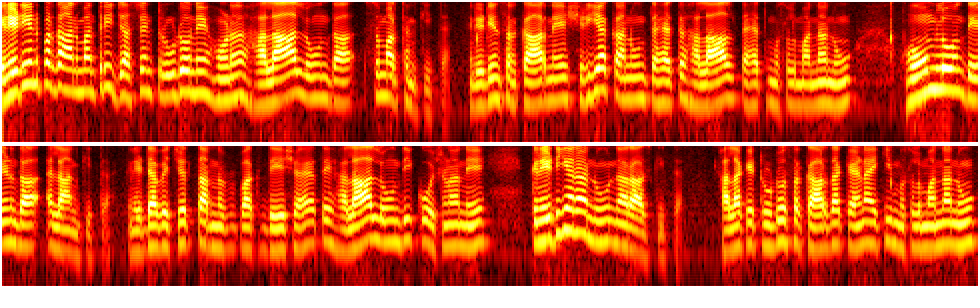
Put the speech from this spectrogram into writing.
Canadian ਪ੍ਰਧਾਨ ਮੰਤਰੀ ਜਸਟਿਨ ਟਰੂਡੋ ਨੇ ਹੁਣ ਹਲਾਲ ਲੋਨ ਦਾ ਸਮਰਥਨ ਕੀਤਾ ਹੈ। ਕੈਨੇਡੀਅਨ ਸਰਕਾਰ ਨੇ ਸ਼ਰੀਆ ਕਾਨੂੰਨ ਤਹਿਤ ਹਲਾਲ ਤਹਿਤ ਮੁਸਲਮਾਨਾਂ ਨੂੰ ਹੋਮ ਲੋਨ ਦੇਣ ਦਾ ਐਲਾਨ ਕੀਤਾ ਕੈਨੇਡਾ ਵਿੱਚ ਧਰਮ ਨਿਰਪੱਖ ਦੇਸ਼ ਹੈ ਤੇ ਹਲਾਲ ਲੋਨ ਦੀ ਘੋਸ਼ਣਾ ਨੇ ਕੈਨੇਡੀਅਨਾਂ ਨੂੰ ਨਾਰਾਜ਼ ਕੀਤਾ ਹਾਲਾਂਕਿ ਟਰੂਡੋ ਸਰਕਾਰ ਦਾ ਕਹਿਣਾ ਹੈ ਕਿ ਮੁਸਲਮਾਨਾਂ ਨੂੰ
